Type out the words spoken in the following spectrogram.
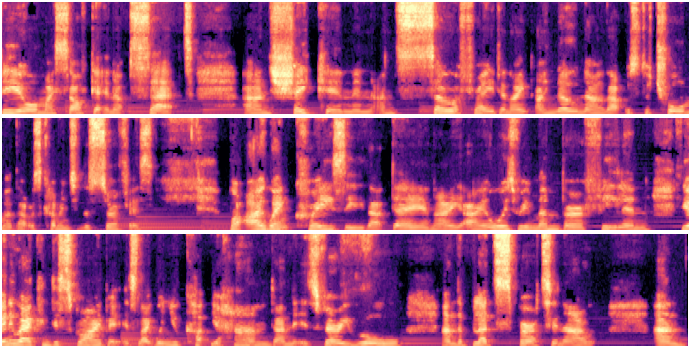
feel myself getting upset and shaking and, and so afraid. And I, I know now that was the trauma that was coming to the surface. But I went crazy that day, and I, I always remember feeling the only way I can describe it is like when you cut your hand and it's very raw and the blood spurting out, and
